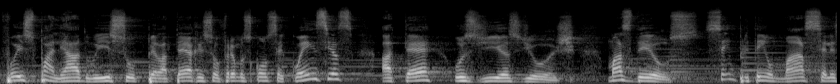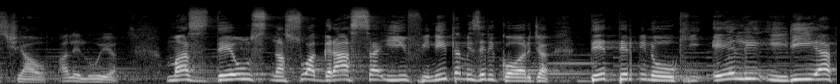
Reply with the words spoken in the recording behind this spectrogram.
Foi espalhado isso pela terra e sofremos consequências até os dias de hoje. Mas Deus sempre tem o mais celestial, aleluia. Mas Deus, na sua graça e infinita misericórdia, determinou que Ele iria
